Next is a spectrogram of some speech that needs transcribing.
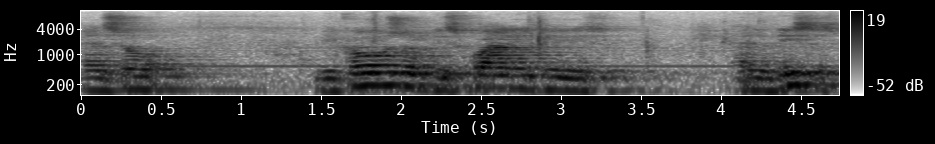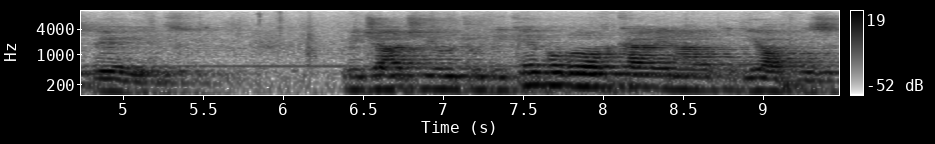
And so, because of these qualities and this experience, we judge you to be capable of carrying out the office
